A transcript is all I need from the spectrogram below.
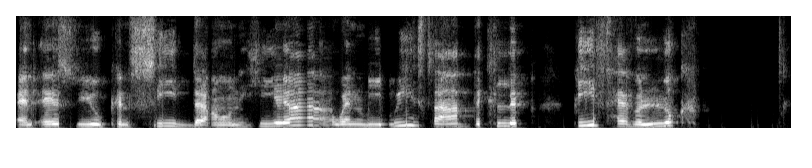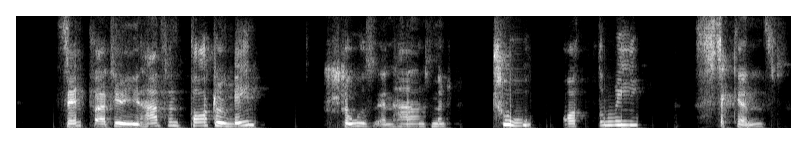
And as you can see down here, when we restart the clip, please have a look Central arterial enhancement portal vein shows enhancement two or three seconds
